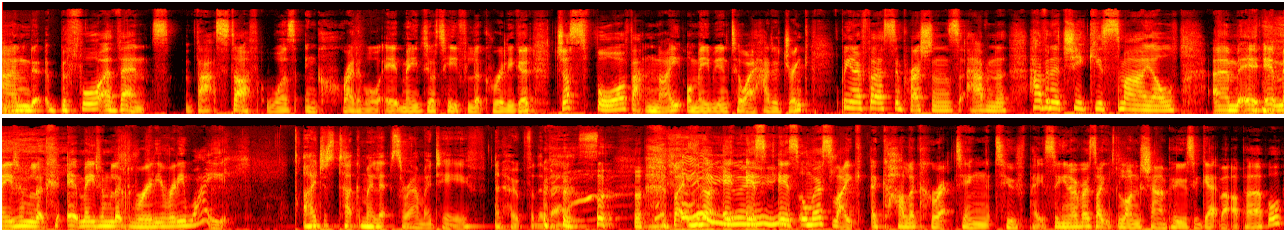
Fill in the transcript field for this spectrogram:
And before events, that stuff was incredible. It made your teeth look really good just for that night or maybe until I had a drink. But you know, first impressions, having a having a cheeky smile, um, it, it made him look it made him look really, really white. I just tuck my lips around my teeth and hope for the best. But you know, it, it's it's almost like a color correcting toothpaste. So you know those like blonde shampoos you get that are purple.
